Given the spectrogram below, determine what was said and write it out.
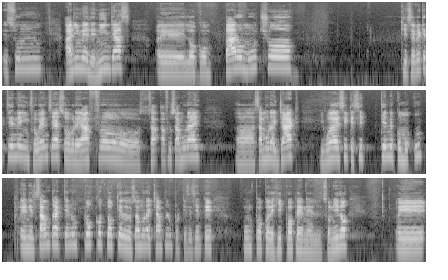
Es un anime de ninjas. Eh, lo comparo mucho. Que se ve que tiene influencia sobre Afro, Afro Samurai, ah, Samurai Jack. Y voy a decir que sí tiene como un. En el soundtrack tiene un poco toque de Samurai Champloo porque se siente un poco de hip hop en el sonido. Eh,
